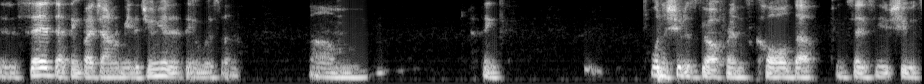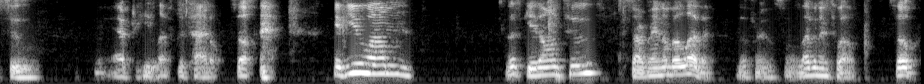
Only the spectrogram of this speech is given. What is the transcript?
it is said, I think by John Romita Jr., that there was a, um, I think one of Shooter's girlfriends called up and said she would sue after he left the title. So if you um let's get on to Star Brand number 11. the So 11 and 12. So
